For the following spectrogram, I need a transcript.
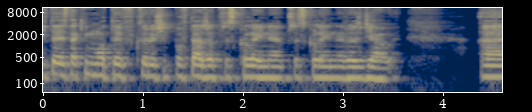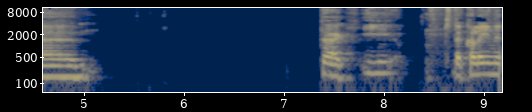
I to jest taki motyw, który się powtarza przez kolejne, przez kolejne rozdziały. E, tak, i czy te kolejne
